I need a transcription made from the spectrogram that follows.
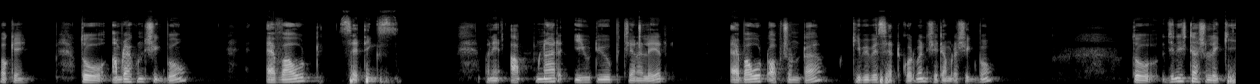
ওকে, তো আমরা এখন শিখব অ্যাবাউট সেটিংস মানে আপনার ইউটিউব চ্যানেলের অ্যাবাউট অপশনটা কীভাবে সেট করবেন সেটা আমরা শিখব। তো জিনিসটা আসলে কি?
